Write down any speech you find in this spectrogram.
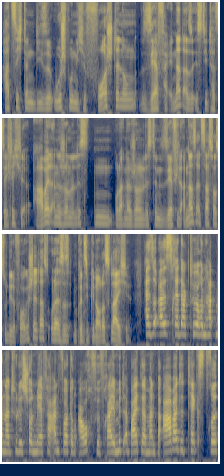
hat sich denn diese ursprüngliche Vorstellung sehr verändert? Also ist die tatsächliche Arbeit eines Journalisten oder einer Journalistin sehr viel anders als das, was du dir da vorgestellt hast? Oder ist es im Prinzip genau das Gleiche? Also als Redakteurin hat man natürlich schon mehr Verantwortung auch für freie Mitarbeiter. Man bearbeitet Texte.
